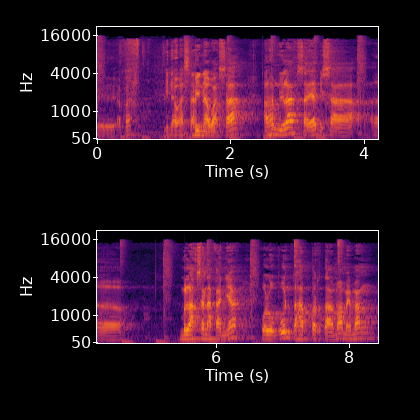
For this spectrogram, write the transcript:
eh, apa Binawasa. Binawasa. Alhamdulillah saya bisa eh, melaksanakannya walaupun tahap pertama memang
